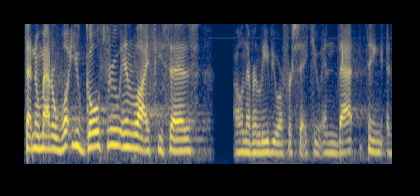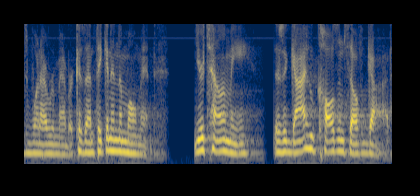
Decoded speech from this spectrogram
That no matter what you go through in life, He says, I will never leave you or forsake you. And that thing is what I remember because I'm thinking in the moment, you're telling me there's a guy who calls himself God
